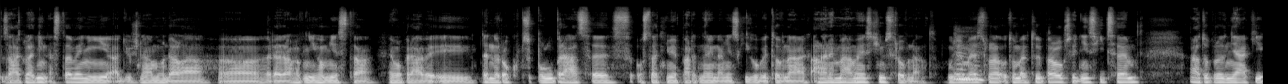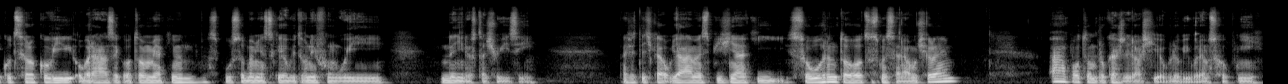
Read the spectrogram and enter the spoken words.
základní nastavení, ať už nám ho dala uh, Rada hlavního města, nebo právě i ten rok spolupráce s ostatními partnery na městských ubytovnách, ale nemáme je s čím srovnat. Můžeme mm-hmm. srovnat o tom, jak to vypadalo před měsícem, a to pro nějaký jako celkový obrázek o tom, jakým způsobem městské ubytovny fungují, není dostačující. Takže teďka uděláme spíš nějaký souhrn toho, co jsme se naučili a potom pro každý další období budeme schopni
